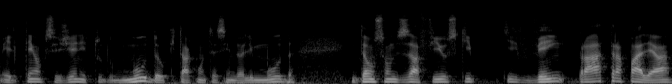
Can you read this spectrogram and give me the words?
ele tem oxigênio e tudo muda, o que está acontecendo ali muda. Então, são desafios que, que vêm para atrapalhar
